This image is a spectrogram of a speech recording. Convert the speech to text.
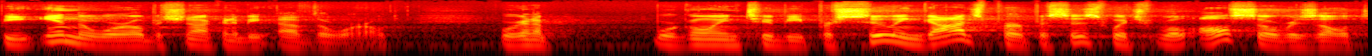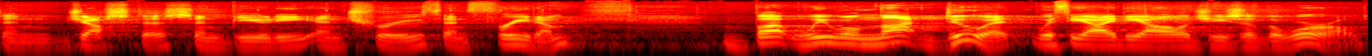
be in the world, but you're not going to be of the world. We're going to we're going to be pursuing God's purposes, which will also result in justice and beauty and truth and freedom, but we will not do it with the ideologies of the world.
